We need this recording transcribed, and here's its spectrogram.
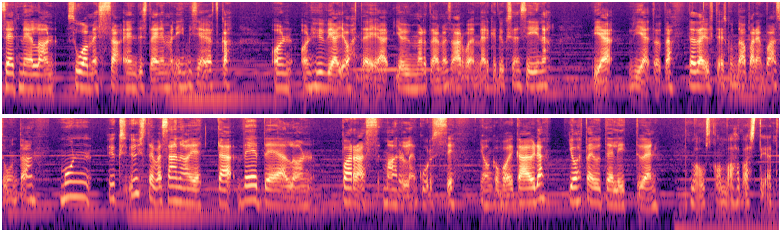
se, että meillä on Suomessa entistä enemmän ihmisiä, jotka on, on hyviä johtajia ja ymmärtää myös arvojen merkityksen siinä, vie, vie tota, tätä yhteiskuntaa parempaan suuntaan. Mun yksi ystävä sanoi, että VBL on paras mahdollinen kurssi, jonka voi käydä johtajuuteen liittyen. Mä uskon vahvasti, että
